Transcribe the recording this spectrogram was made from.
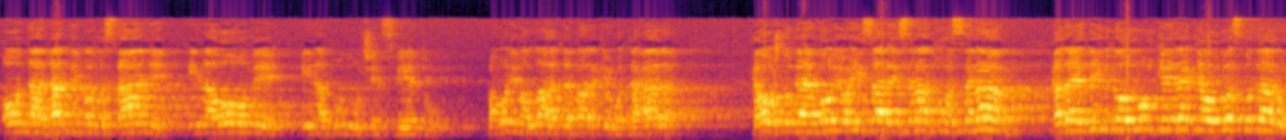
onda dati blagostanje i na ovome i na budućem svijetu. Pa molim Allaha tabarake wa ta'ala kao što ga je molio Isa alaih salatu wa salam kada je dignuo ruke i rekao gospodaru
